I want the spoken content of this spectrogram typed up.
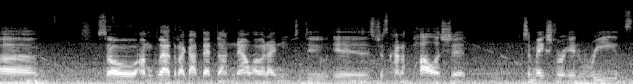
Uh, so I'm glad that I got that done. Now, what I need to do is just kind of polish it to make sure it reads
